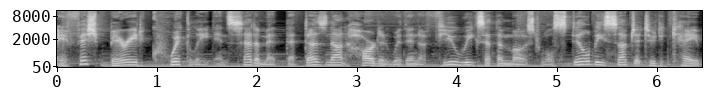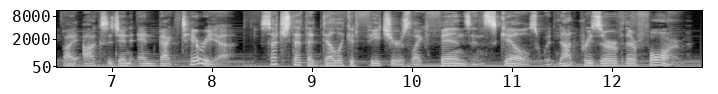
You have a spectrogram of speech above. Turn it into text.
A fish buried quickly in sediment that does not harden within a few weeks at the most will still be subject to decay by oxygen and bacteria, such that the delicate features like fins and scales would not preserve their form.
